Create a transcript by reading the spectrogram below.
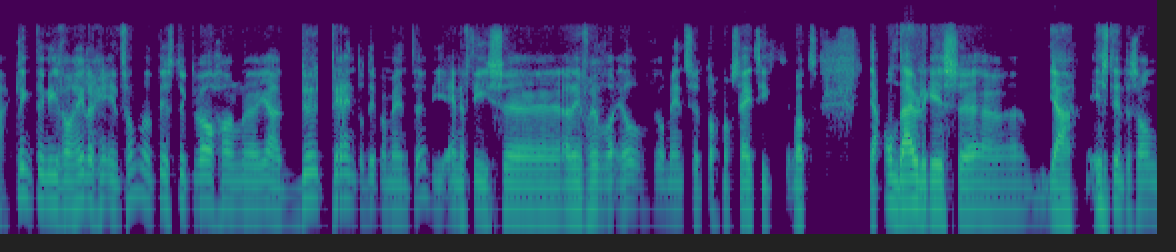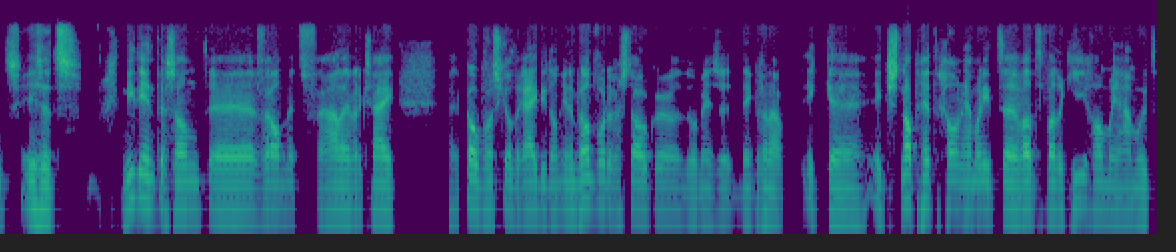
Nou, klinkt in ieder geval heel erg interessant, want het is natuurlijk wel gewoon uh, ja, de trend op dit moment. Hè? Die NFT's, uh, alleen voor heel veel, veel, mensen toch nog steeds iets wat ja, onduidelijk is. Uh, ja, is het interessant? Is het niet interessant? vooral met verhalen, wat ik zei, kopen van schilderijen die dan in de brand worden gestoken. Door mensen denken van nou, ik, ik snap het gewoon helemaal niet wat, wat ik hier gewoon mee aan moet.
